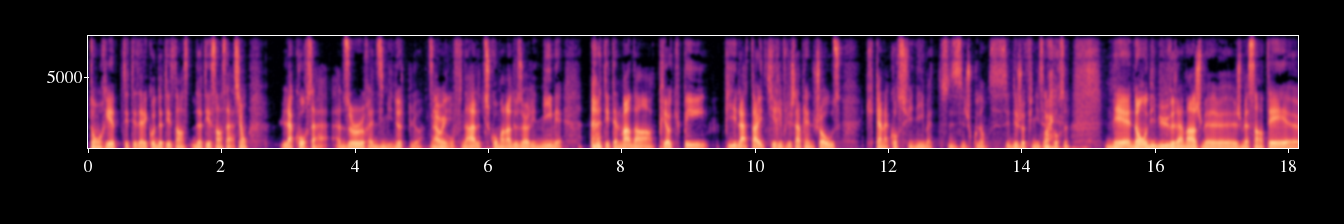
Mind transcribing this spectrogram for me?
ton rythme, t'es à l'écoute de tes, sens- de tes sensations. La course, elle, elle dure 10 minutes. Là. Ah oui. Au final, tu cours pendant deux heures et demie, mais t'es tellement dans, préoccupé, puis la tête qui réfléchit à plein de choses, quand la course finit, ben, tu te dis, du coup, non, c'est déjà fini cette Ouais. course-là. Mais non, au début, vraiment, je me, je me sentais. euh,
